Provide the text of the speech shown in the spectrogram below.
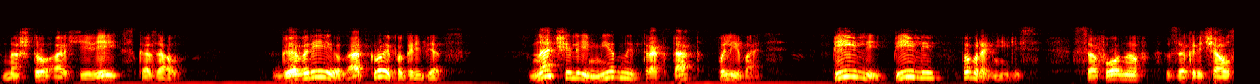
на что архиерей сказал: "Гавриил, открой погребец". Начали мирный трактат поливать. Пили, пили, побронились. Сафонов закричал:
